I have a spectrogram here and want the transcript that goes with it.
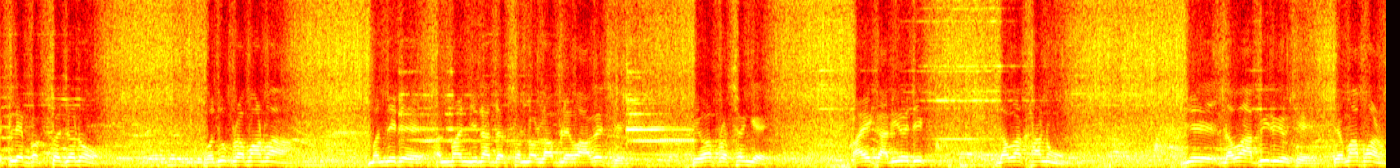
એટલે ભક્તજનો વધુ પ્રમાણમાં મંદિરે હનુમાનજીના દર્શનનો લાભ લેવા આવે છે. તેવા પ્રસંગે આ એક આયુર્વેદિક દવાખાનું જે દવા આપી રહ્યું છે, તેમાં પણ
